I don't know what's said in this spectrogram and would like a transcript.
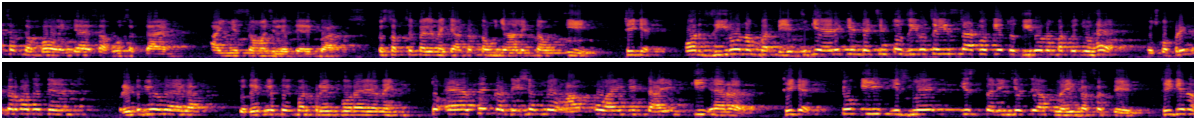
ऐसा संभव है? क्या ऐसा हो सकता है? आइए समझ लेते हैं एक बार। तो सबसे पहले मैं क्या करता हूँ, यहाँ लिखता हूँ ए ठीक है? और ज़ीरो नंबर पे क्योंकि एरे की इंडेक्सिंग तो ज़ीरो से ही स्टार्ट होती है तो ज़ीरो नंबर पे जो है, उसको प्रिंट करवा देते हैं। प्रिंट भी हो जाएगा। तो देख लेते हैं एक बार प्रिंट हो रहा है या नहीं। तो ऐसे कंडीशन में आपको आएगी टाइप की एरर ठीक है? क्योंकि इसमें इस तरीके से आप नहीं कर सकते। ठीक है ना?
